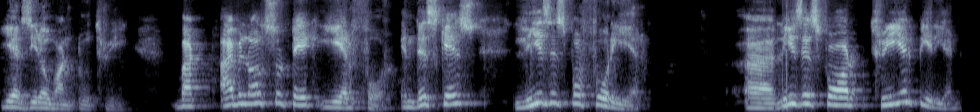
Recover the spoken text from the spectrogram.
year zero, one, two, three. But I will also take year four. In this case, lease is for four year. uh, lease is for three year period,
